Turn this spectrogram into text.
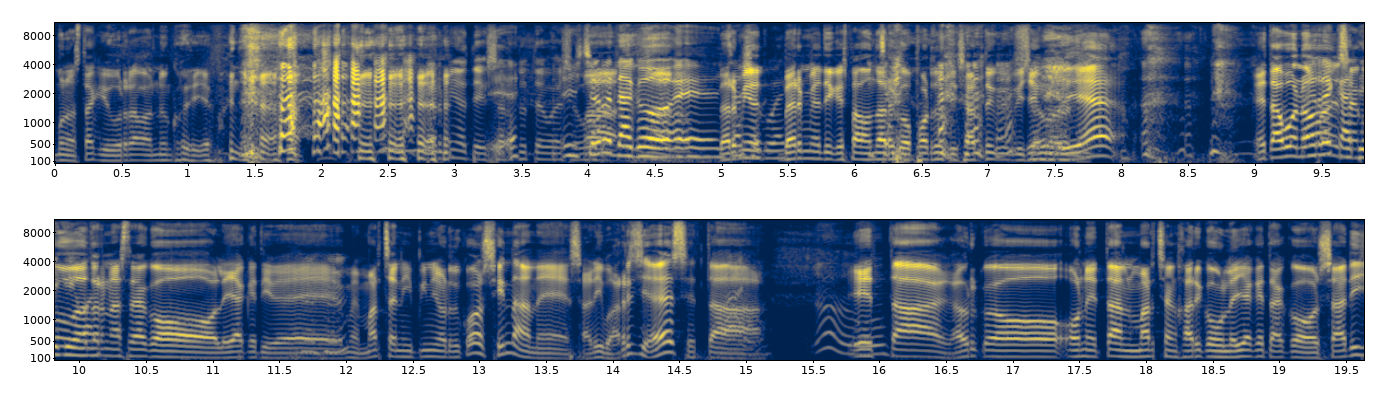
Bueno, ez daki urra bat nunko die, baina... Bermiotik sartute guezu. Itxorretako, Ba, eh, Bermio, itxasukoak. bermiotik espada ondarreko portutik sartuko ikitxengo die. Eta bueno, esango igual. datorren asteako lehiaketi be, hemen martxan ipini orduko, zein dan eh, sari barriz ez? Eta... Eta gaurko honetan martxan jarriko un lehiaketako sari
